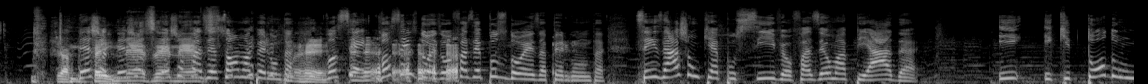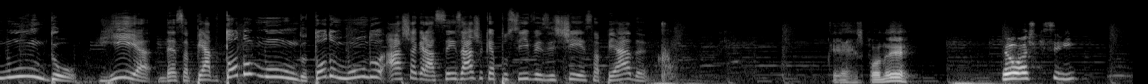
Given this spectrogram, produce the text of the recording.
Já Deixa, fez? deixa, Nez, é deixa eu nez. fazer só uma pergunta. É. Você- vocês dois, eu vou fazer pros dois a pergunta. Vocês acham que é possível fazer uma piada e, e que todo mundo ria dessa piada? Todo mundo, todo mundo acha graça. Vocês acham que é possível existir essa piada? Quer responder? Eu acho que sim.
